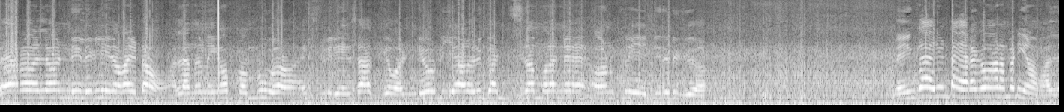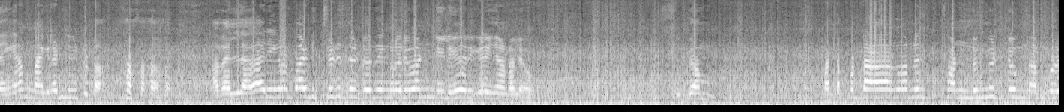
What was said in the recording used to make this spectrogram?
വേറെ വല്ല വണ്ടിയിൽ ക്ലീനർ ആയിട്ടോ? അല്ലാന്നുണ്ടെങ്കിൽ ഒപ്പം പോവുക എക്സ്പീരിയൻസ് ആക്കുക വണ്ടി ഓടിക്കാനുള്ള ഒരു ഗഡ്സ് നമ്മൾ തന്നെ ഓൺ ക്രിയേറ്റ് ചെയ്തെടുക്കുക. മെയിൻ കാര്യം ടയറൊക്കെ മാറാൻ പഠിക്കണം അല്ലെങ്കിൽ അണ്ണാക്കിലടിച്ച് കിട്ടുട്ടോ. അപ്പം എല്ലാ കാര്യങ്ങളും പഠിച്ചെടുത്തിട്ട് നിങ്ങളൊരു വണ്ടിയിൽ കയറി കഴിഞ്ഞാണ്ടല്ലോ. സുഖം. പട്ടപ്പെട്ട എന്ന് പറഞ്ഞാൽ ഫണ്ടും കിട്ടും. നമ്മൾ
